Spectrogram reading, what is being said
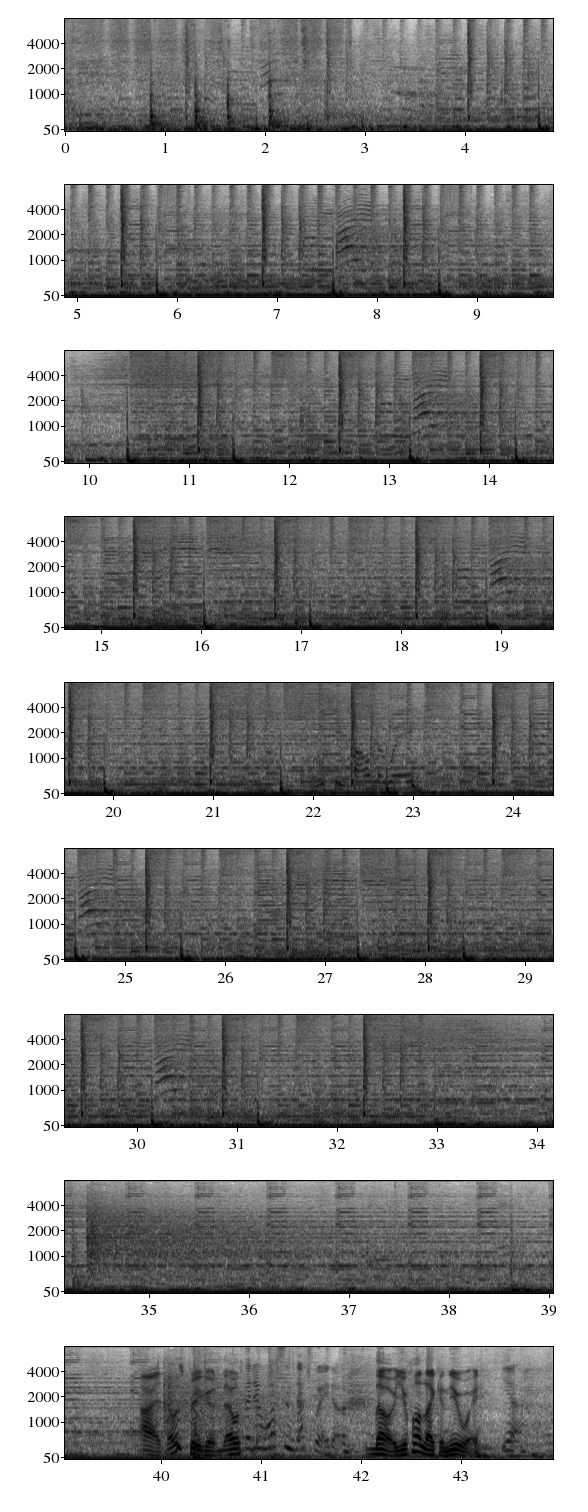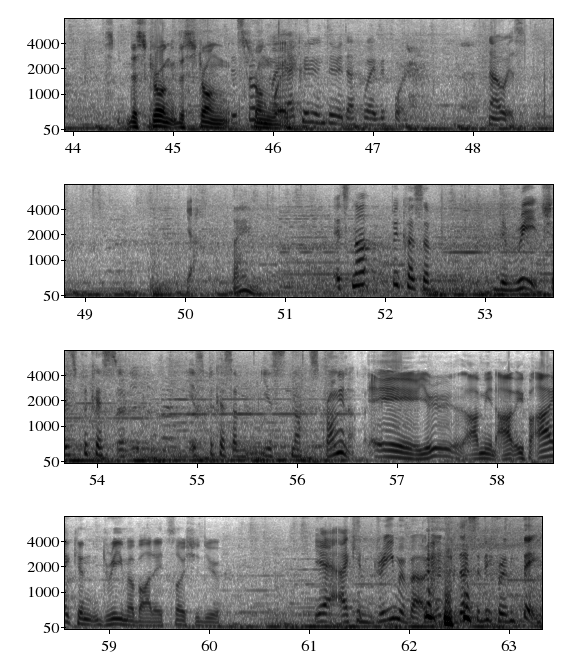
Alright, that was pretty good. That was But it wasn't that way though. no, you found like a new way. Yeah. The strong, the strong, The strong, way. I couldn't do it that way before. Now it's. Yeah. Damn. It's not because of the reach. It's because of. It's because I'm just not strong enough. Hey, you're. I mean, if I can dream about it, so should you. Yeah, I can dream about it. but That's a different thing.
